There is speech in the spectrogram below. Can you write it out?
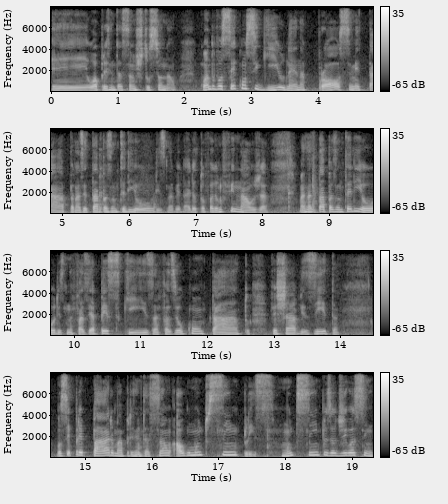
É, ou apresentação institucional. Quando você conseguiu, né, na próxima etapa, nas etapas anteriores, na verdade, eu estou fazendo final já, mas nas etapas anteriores, né, fazer a pesquisa, fazer o contato, fechar a visita, você prepara uma apresentação, algo muito simples, muito simples, eu digo assim,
